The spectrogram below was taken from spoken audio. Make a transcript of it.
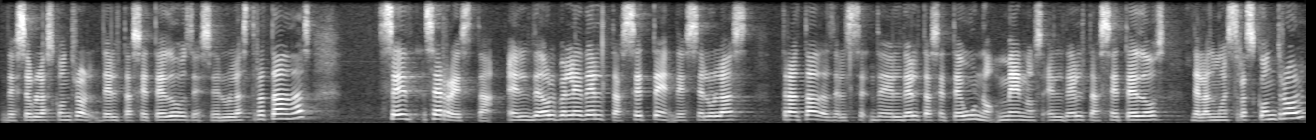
de células control, delta CT2 de células tratadas, se, resta el doble delta CT de células tratadas del, delta CT1 menos el delta CT2 de las muestras control,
